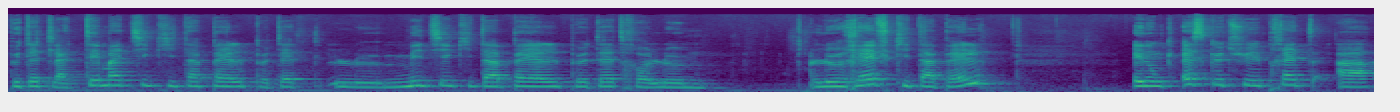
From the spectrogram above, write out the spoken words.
peut-être la thématique qui t'appelle, peut-être le métier qui t'appelle, peut-être le, le rêve qui t'appelle. Et donc, est-ce que tu es prête à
